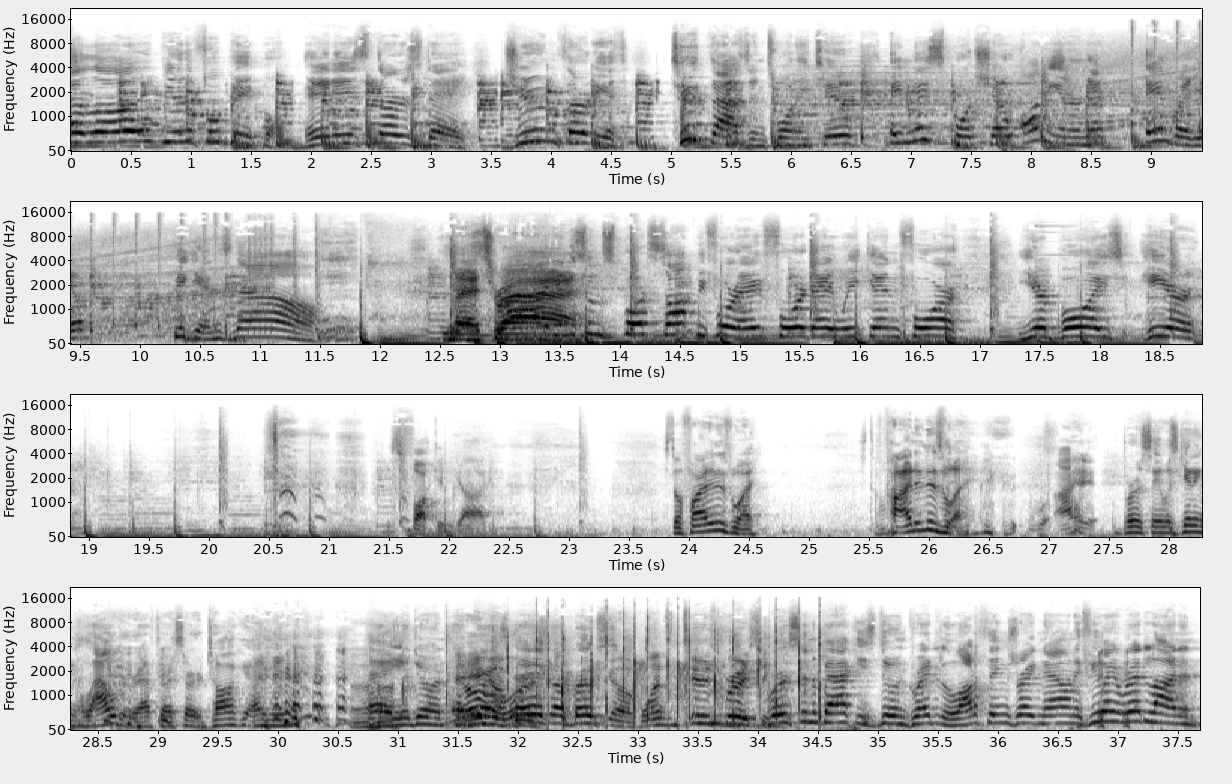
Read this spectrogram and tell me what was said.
Hello, beautiful people. It is Thursday, June 30th, 2022, and this sports show on the internet and radio begins now. Let's Right ride. into some sports talk before a four day weekend for your boys here. This fucking guy. Still finding his way. Still finding his way. I Bruce, it was getting louder after I started talking. I mean, hey, you're doing. Hey, you Bruce, go, there Bruce. you go, Bruce. Go. Ones and twos, Brucey. Bruce in the back, he's doing great at a lot of things right now. And if you ain't redlining,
